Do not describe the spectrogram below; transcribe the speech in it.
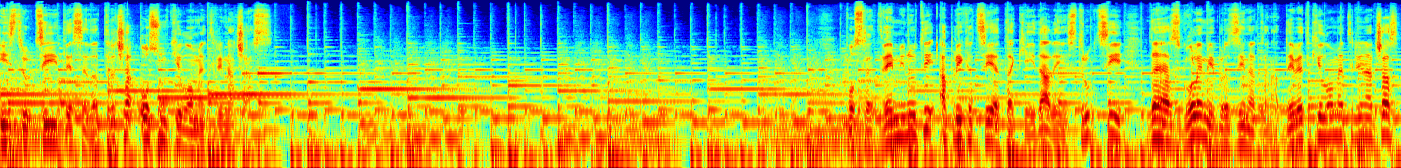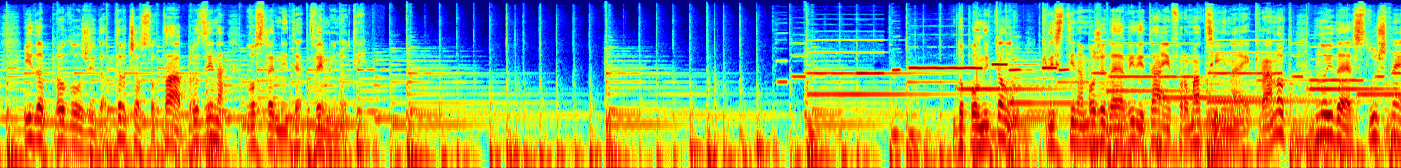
Инструкциите се да трча 8 км на час. После две минути, апликацијата ќе ја даде инструкции да ја зголеми брзината на 9 км на час и да продолжи да трча со таа брзина во следните две минути. Дополнително, Кристина може да ја види таа информација и на екранот, но и да ја слушне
